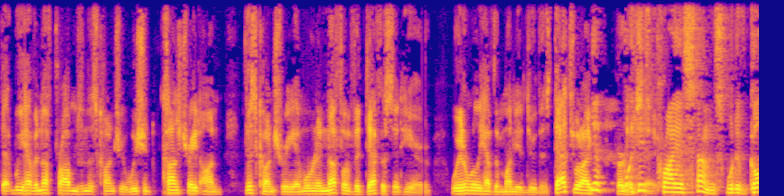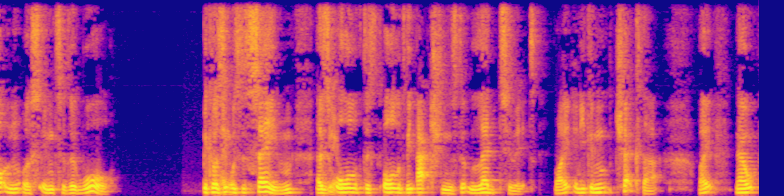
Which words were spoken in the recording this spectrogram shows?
that we have enough problems in this country. We should concentrate on this country, and we're in enough of a deficit here. We don't really have the money to do this. That's what I've Yeah, heard but his say. prior stance would have gotten us into the war because it was the same as Yeah. all of the all of the actions that led to it, right? And you can check that, right? Now,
